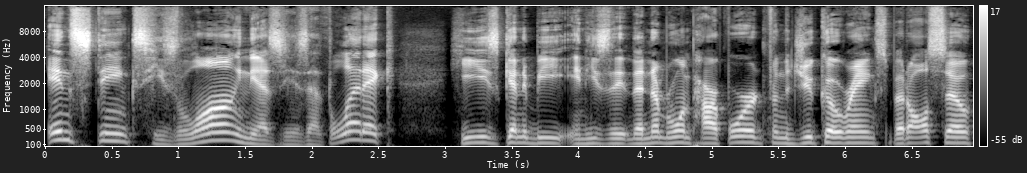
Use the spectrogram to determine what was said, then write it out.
instincts. He's long and he has, he's athletic. He's going to be, and he's the, the, number one power forward from the JUCO ranks, but also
